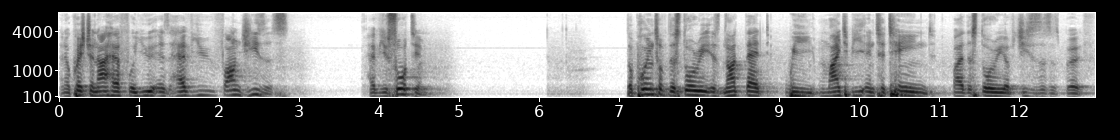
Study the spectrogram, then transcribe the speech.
And a question I have for you is Have you found Jesus? Have you sought him? The point of the story is not that we might be entertained by the story of Jesus' birth,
